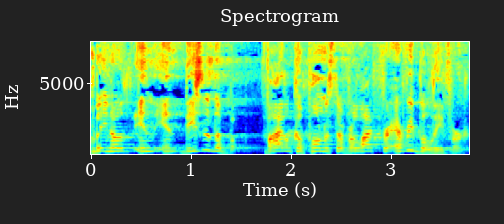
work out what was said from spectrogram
but you know, in, in, these are the vital components of our life for every believer.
